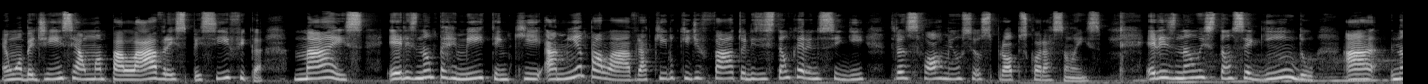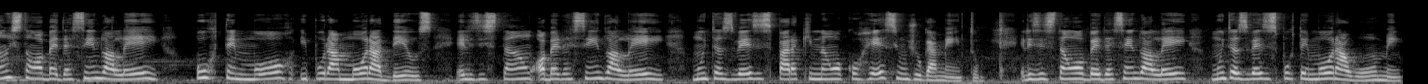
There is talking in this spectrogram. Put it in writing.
é uma obediência a uma palavra específica, mas eles não permitem que a minha palavra, aquilo que de fato eles estão querendo seguir, transformem os seus próprios corações. Eles não estão seguindo a não estão obedecendo a lei por temor e por amor a Deus, eles estão obedecendo a lei muitas vezes para que não ocorresse um julgamento. Eles estão obedecendo a lei muitas vezes por temor ao homem.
